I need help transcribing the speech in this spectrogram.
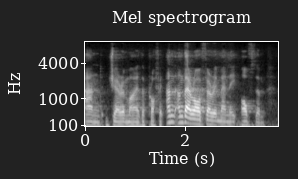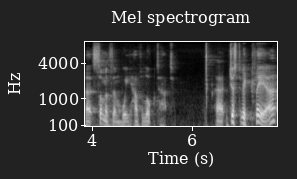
and Jeremiah the prophet. And, and, there are very many of them. Uh, some of them we have looked at. Uh, just to be clear,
